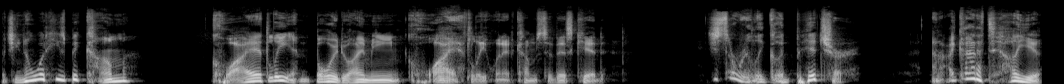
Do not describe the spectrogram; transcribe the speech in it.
But you know what he's become? Quietly, and boy, do I mean quietly when it comes to this kid. Just a really good pitcher. And I gotta tell you,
